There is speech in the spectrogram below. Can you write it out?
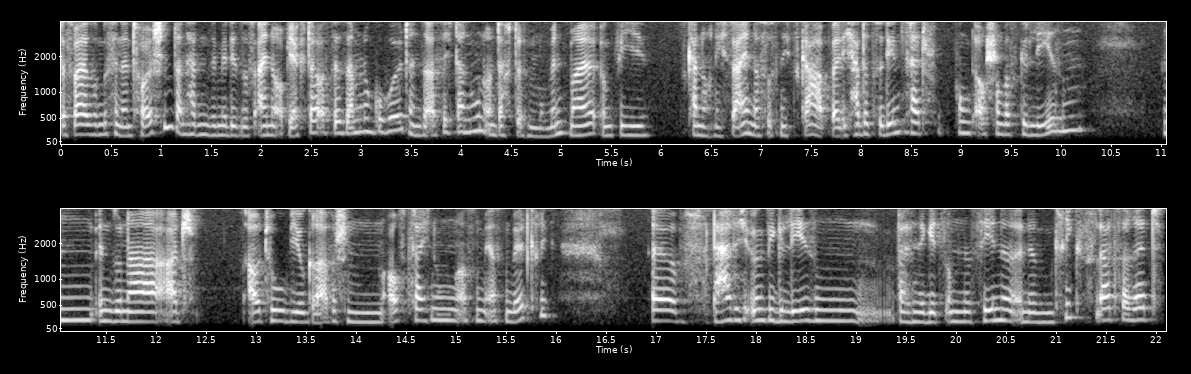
das war ja so ein bisschen enttäuschend. Dann hatten sie mir dieses eine Objekt da aus der Sammlung geholt. Dann saß ich da nun und dachte, Moment mal, irgendwie, es kann doch nicht sein, dass es nichts gab. Weil ich hatte zu dem Zeitpunkt auch schon was gelesen in so einer Art autobiografischen Aufzeichnungen aus dem Ersten Weltkrieg. Äh, da hatte ich irgendwie gelesen, weiß nicht, da geht es um eine Szene in einem Kriegslazarett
